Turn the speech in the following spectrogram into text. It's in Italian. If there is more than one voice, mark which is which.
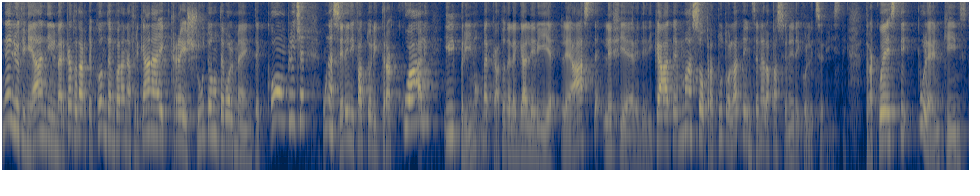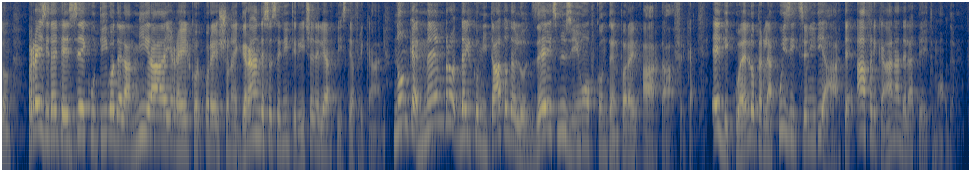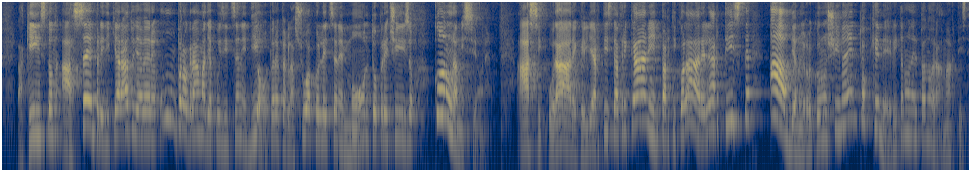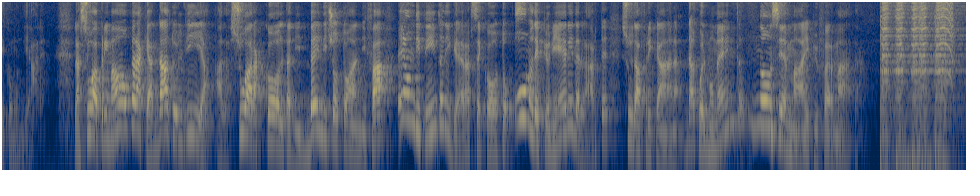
Speaker 1: Negli ultimi anni il mercato d'arte contemporanea africana è cresciuto notevolmente, complice una serie di fattori tra quali il primo mercato delle gallerie, le aste, le fiere dedicate, ma soprattutto l'attenzione e la passione dei collezionisti. Tra questi Pulen Kingston, presidente esecutivo della Mirai Rail Corporation e grande sostenitrice degli artisti africani, nonché membro del comitato dello Zeiss Museum of Contemporary Art Africa e di quello per le acquisizioni di arte africana della Tate Modern. La Kingston ha sempre dichiarato di avere un programma di acquisizione di opere per la sua collezione molto preciso, con una missione. Assicurare che gli artisti africani, in particolare le artiste, abbiano il riconoscimento che meritano nel panorama artistico mondiale. La sua prima opera, che ha dato il via alla sua raccolta di ben 18 anni fa, è un dipinto di Gerard Sekoto, uno dei pionieri dell'arte sudafricana. Da quel momento non si è mai più fermata.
